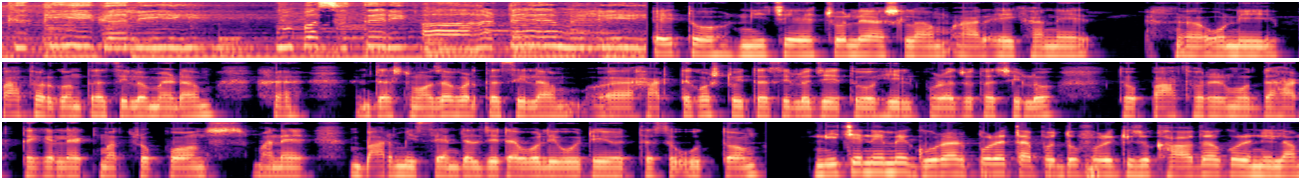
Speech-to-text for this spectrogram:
इश्क की गली बस तेरी आहटें मिली এই তো নিচে চলে আসলাম আর এইখানে উনি পাথর গন্তা ছিল ম্যাডাম জাস্ট মজা করতেছিলাম হাঁটতে কষ্ট হইতেছিল যেহেতু হিল পরা জুতা ছিল তো পাথরের মধ্যে হাঁটতে গেলে একমাত্র পন্স মানে বার্মি স্যান্ডেল যেটা বলি ওইটাই হইতেছে উত্তম নিচে নেমে ঘোরার পরে তারপর দুপুরে কিছু খাওয়া দাওয়া করে নিলাম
